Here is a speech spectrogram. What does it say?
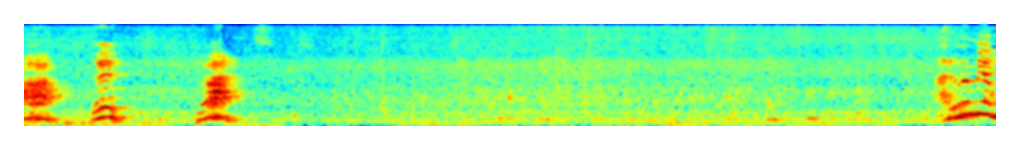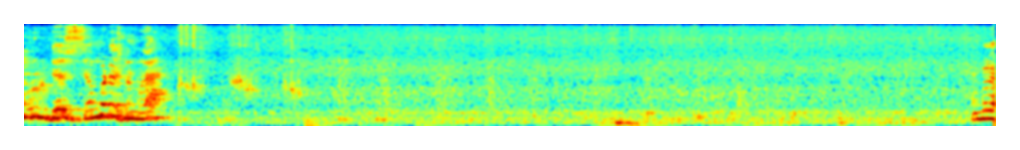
ஆ ஏய் ஆ அருமையாக முறுக்கு டேஸ்ட் செம்ம டேஸ்ட் நம்மள நம்மள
